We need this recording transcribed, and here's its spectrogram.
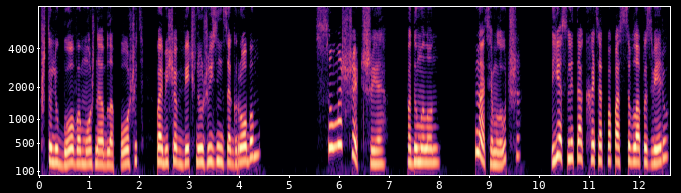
что любого можно облапошить, пообещав вечную жизнь за гробом? «Сумасшедшие!» — подумал он. «На тем лучше. Если так хотят попасться в лапы зверю,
